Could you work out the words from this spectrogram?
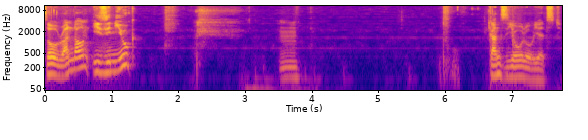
So, Rundown, Easy Nuke. Hm. Ganz YOLO jetzt.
